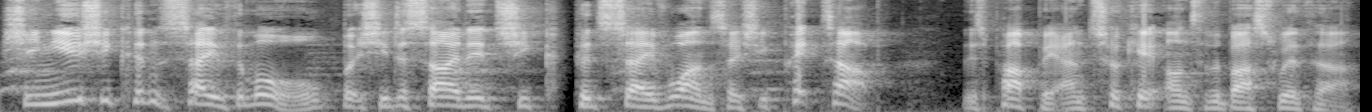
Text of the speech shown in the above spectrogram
she knew she couldn't save them all, but she decided she could save one. So she picked up this puppy and took it onto the bus with her,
